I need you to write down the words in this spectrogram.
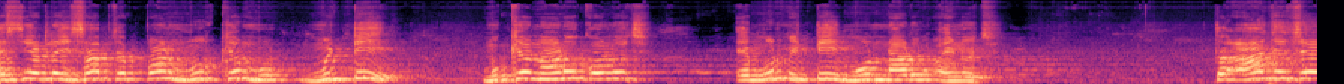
એસી એટલે હિસાબ છે, પણ મુખ્ય મિટ્ટી મુખ્ય નાણું કોનું છે? એ મૂળ મિટ્ટી મૂળ નાણું અહીંનું છે. તો આ જે છે,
